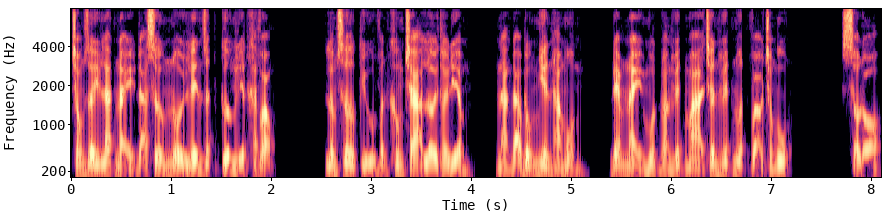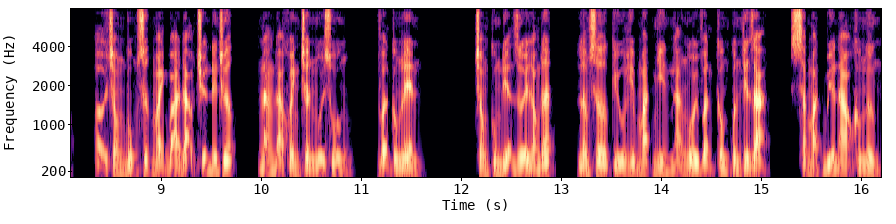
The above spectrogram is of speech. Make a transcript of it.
trong giây lát này đã sớm nổi lên rất cường liệt khát vọng. Lâm sơ cựu vẫn không trả lời thời điểm, nàng đã bỗng nhiên há mồm, đem này một đoàn huyết ma chân huyết nuốt vào trong bụng. Sau đó, ở trong bụng sức mạnh bá đạo truyền đến trước, nàng đã khoanh chân ngồi xuống, vận công lên. Trong cung điện dưới lòng đất, lâm sơ cựu híp mắt nhìn ngã ngồi vận công quân thiên dạng sắc mặt biến ảo không ngừng.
